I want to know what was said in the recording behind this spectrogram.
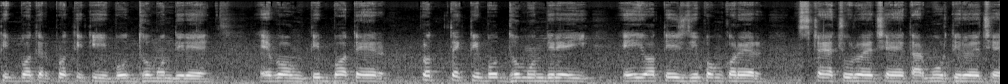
তিব্বতের প্রতিটি বৌদ্ধ মন্দিরে এবং তিব্বতের প্রত্যেকটি বৌদ্ধ মন্দিরেই এই অতীশ দীপঙ্করের স্ট্যাচু রয়েছে, তার মূর্তি রয়েছে।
